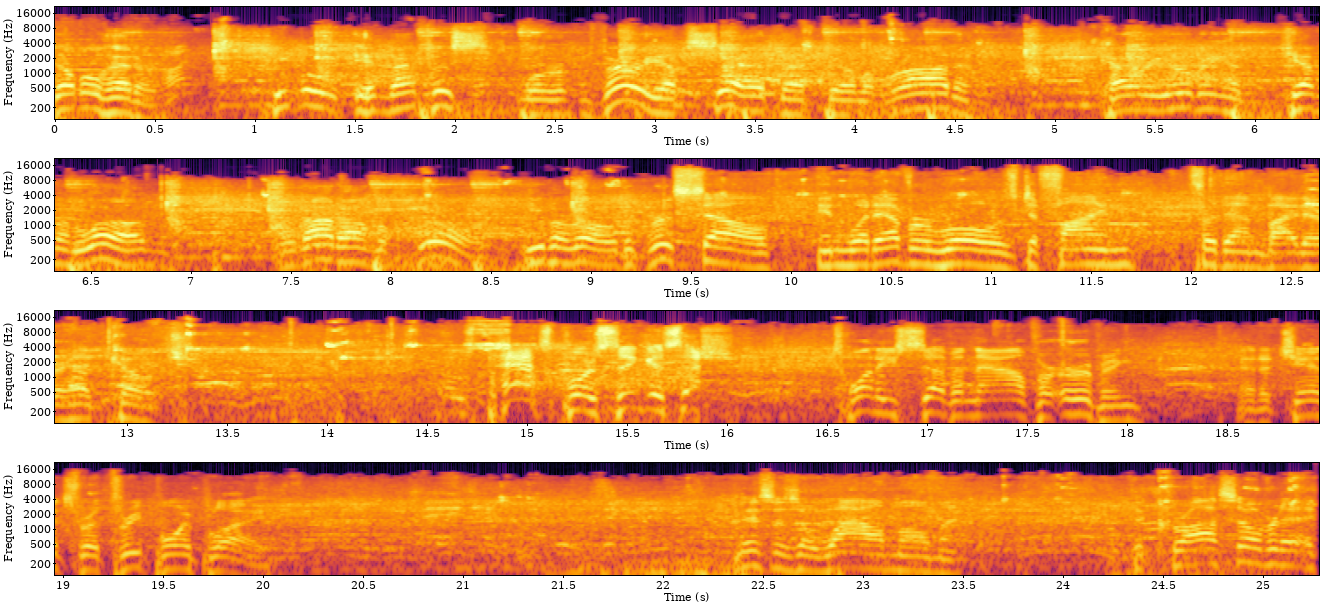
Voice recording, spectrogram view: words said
Doubleheader. People in Memphis were very upset that uh, LeBron and Kyrie Irving and Kevin Love were not on the floor, even though the Grizzlies. excel in whatever role is defined for them by their head coach. Pass Porzingis. 27 now for Irving and a chance for a three-point play. This is a wow moment. The crossover to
